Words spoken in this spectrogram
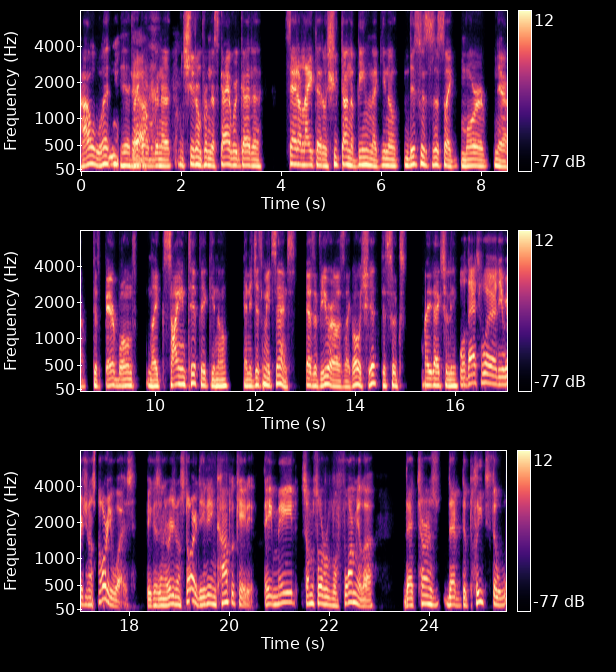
how, what? Yeah, Yeah. like, oh, we're gonna shoot them from the sky. We got a satellite that'll shoot down the beam. Like you know, this is just like more, yeah, just bare bones, like scientific, you know, and it just made sense. As a viewer, I was like, oh shit, this looks might actually. well, that's where the original story was because in the original story they didn't complicate it. They made some sort of a formula that turns that depletes the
